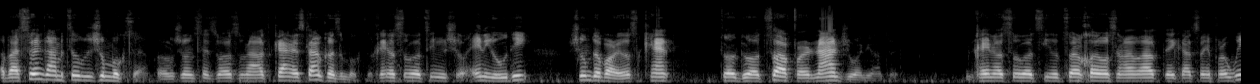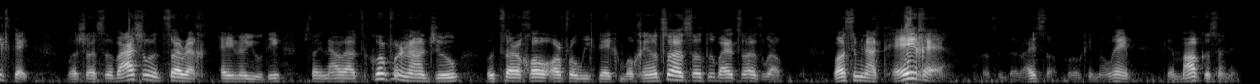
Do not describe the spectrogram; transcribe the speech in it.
Of Asurin Gam Matil B'Shum Muktzah. Or Rishon says also now it can't stand because of Muktzah. Chen also let's see any Yehudi, Shum Dabar. You also can't do a tzah for a non-Jew on Yontif. Chen also let's see the tzah also not allowed to take out something for a weekday. But Shasabashal Tzarech Ein Yehudi, so they're not allowed to cook for a non-Jew, Utzarcho or for a weekday, Kamochen Utzar, so too by Utzar as well. Basim Nateche, so it's in the Raisa, Pelokim Alim, get Malchus on it.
